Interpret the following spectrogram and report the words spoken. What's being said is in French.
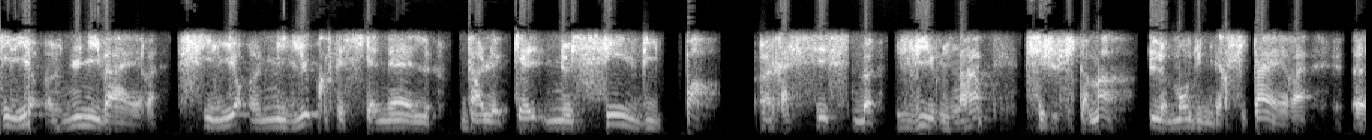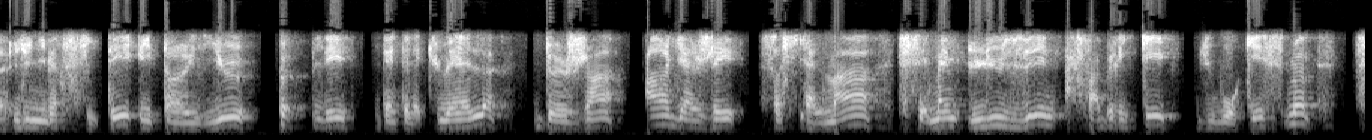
s'il y a un univers, s'il y a un milieu professionnel dans lequel ne sévit pas un racisme virulent, c'est justement le monde universitaire. Euh, L'université est un lieu peuplé d'intellectuels, de gens engagés socialement. C'est même l'usine à fabriquer du wokisme.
